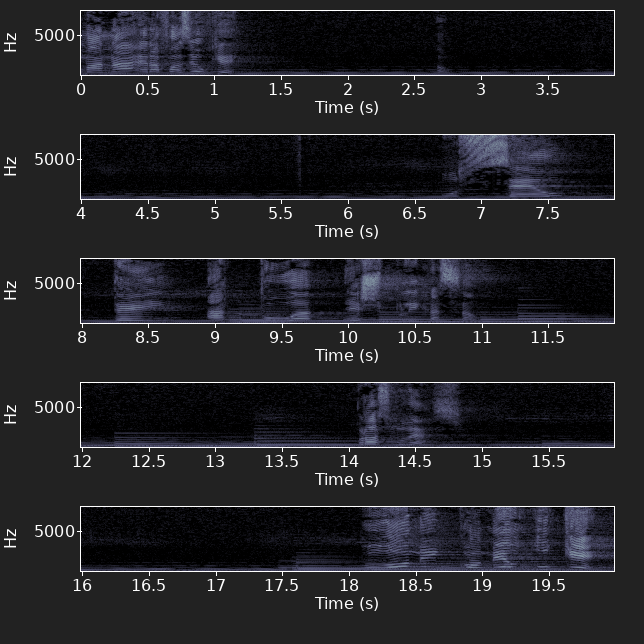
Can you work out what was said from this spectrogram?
Maná era fazer o quê? O céu tem a tua explicação. Próximo verso. O homem comeu o quê?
